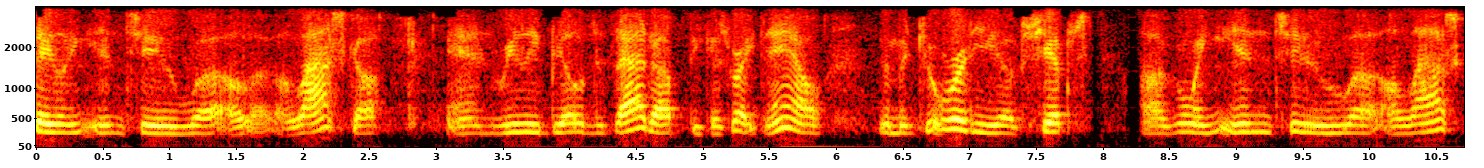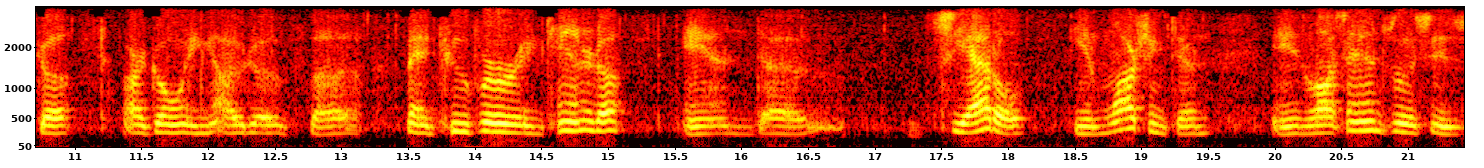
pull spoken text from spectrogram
sailing into uh, Alaska and really build that up because right now the majority of ships uh, going into uh, Alaska are going out of uh, Vancouver in Canada and uh, Seattle in Washington, and Los Angeles is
